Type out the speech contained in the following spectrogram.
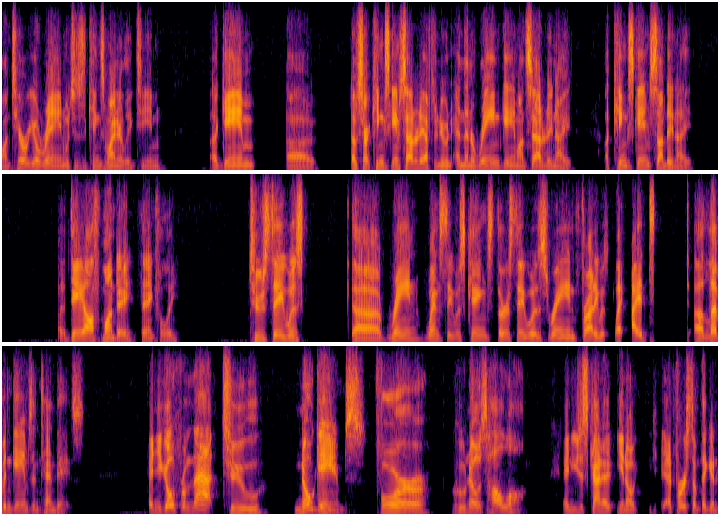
Ontario Reign, which is the Kings minor league team, a game. Uh, I'm sorry, Kings game Saturday afternoon, and then a Reign game on Saturday night, a Kings game Sunday night, a day off Monday, thankfully. Tuesday was uh, Reign, Wednesday was Kings, Thursday was Reign, Friday was like I had 11 games in 10 days. And you go from that to no games for who knows how long. And you just kind of, you know, at first I'm thinking,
